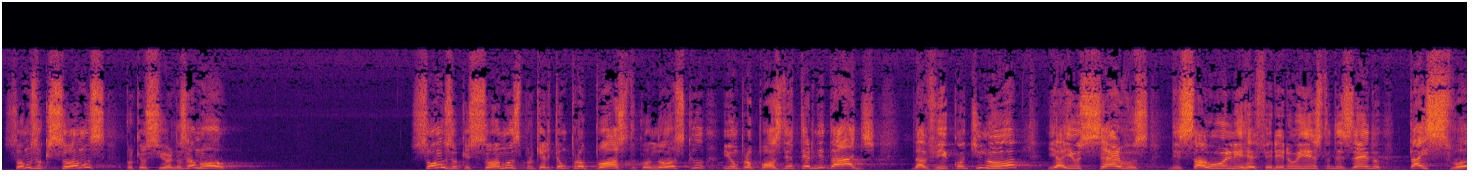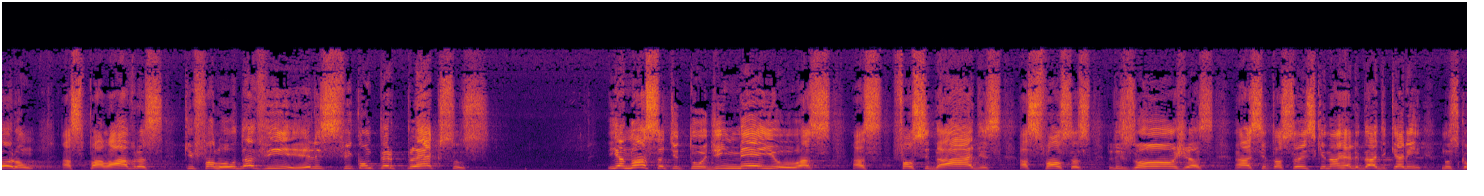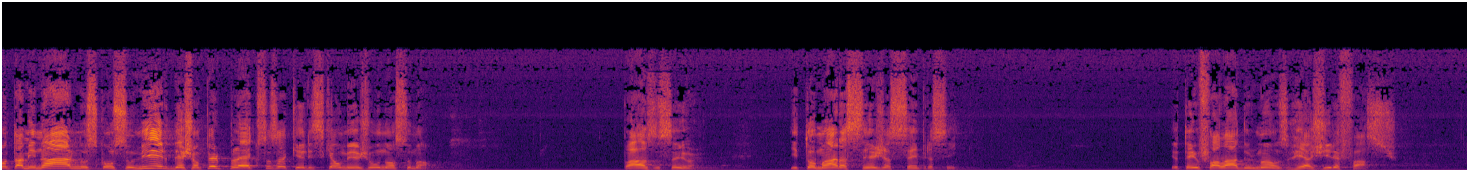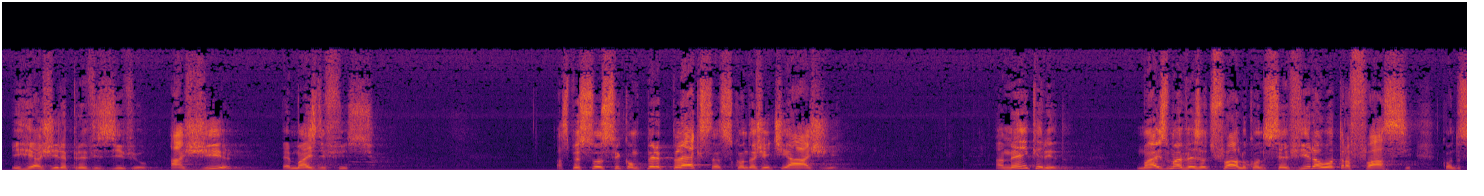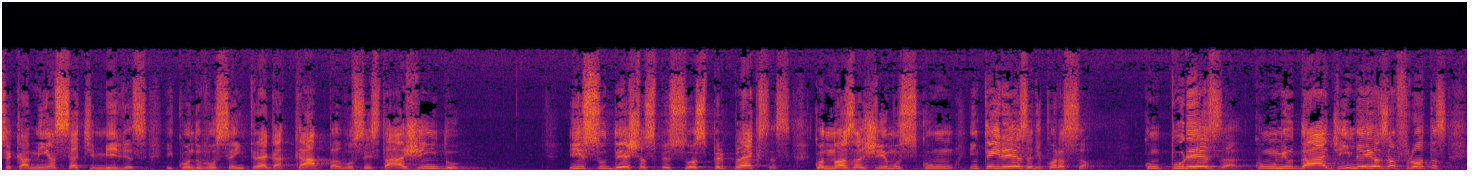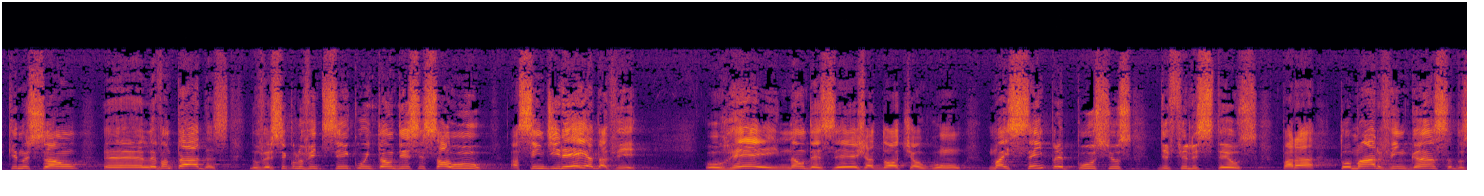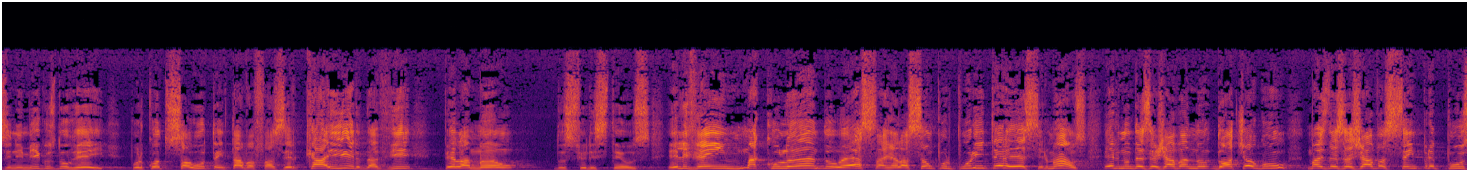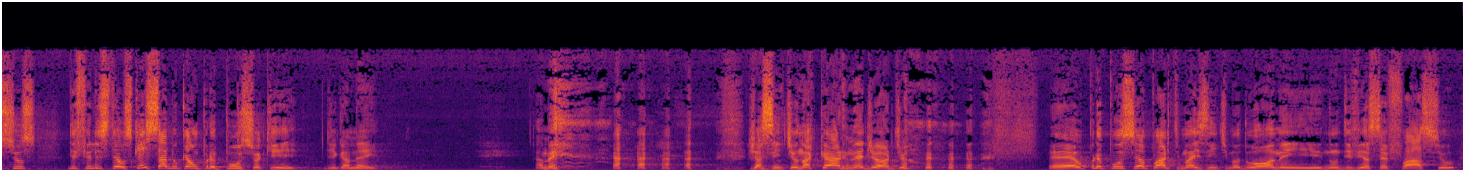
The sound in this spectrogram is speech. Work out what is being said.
Somos o que somos porque o Senhor nos amou. Somos o que somos porque Ele tem um propósito conosco e um propósito de eternidade. Davi continua, e aí os servos de Saul lhe referiram isto, dizendo: Tais foram as palavras que falou Davi. Eles ficam perplexos. E a nossa atitude em meio às, às falsidades, às falsas lisonjas, às situações que na realidade querem nos contaminar, nos consumir, deixam perplexos aqueles que almejam o nosso mal paz do Senhor. E tomara seja sempre assim. Eu tenho falado, irmãos, reagir é fácil. E reagir é previsível. Agir é mais difícil. As pessoas ficam perplexas quando a gente age. Amém, querido? Mais uma vez eu te falo: quando você vira outra face, quando você caminha sete milhas e quando você entrega a capa, você está agindo. Isso deixa as pessoas perplexas quando nós agimos com inteireza de coração, com pureza, com humildade, em meio às afrontas que nos são eh, levantadas. No versículo 25, então disse Saul: Assim direi a Davi: O rei não deseja dote algum, mas sem prepúcios de filisteus, para tomar vingança dos inimigos do rei, porquanto Saul tentava fazer cair Davi pela mão dos filisteus. Ele vem maculando essa relação por puro interesse, irmãos. Ele não desejava dote algum, mas desejava sem prepúcios de filisteus. Quem sabe o que é um prepúcio aqui? Diga amém. Amém? Já sentiu na carne, né, Giorgio? É, o prepúcio é a parte mais íntima do homem e não devia ser fácil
